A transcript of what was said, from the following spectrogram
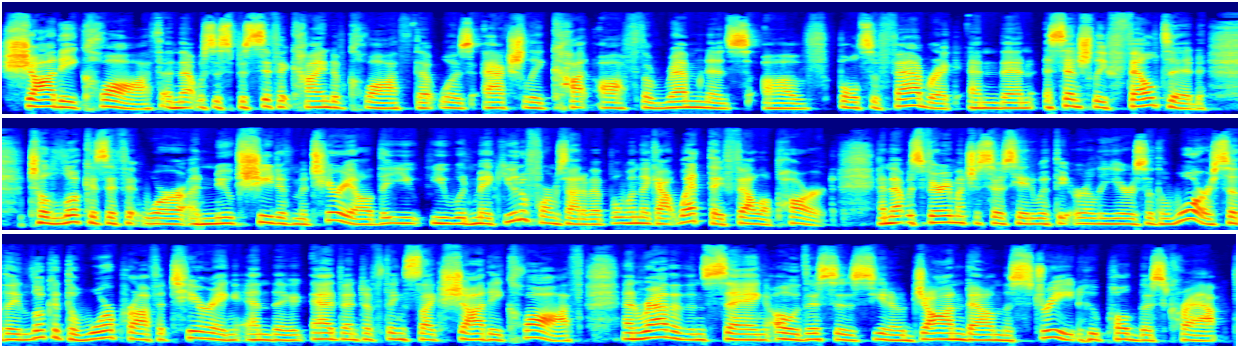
shoddy cloth, and that was a specific kind of cloth that was actually cut off the remnants of bolts of fabric and then essentially felted to look as if it were a new sheet of material that you you would make uniforms out of it. But when they got wet, they fell apart, and that was very much associated with the early years of the war. So they look at the war profiteering and the advent of things like shoddy cloth, and rather than saying, "Oh, this is you know John down the street who pulled this crap,"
